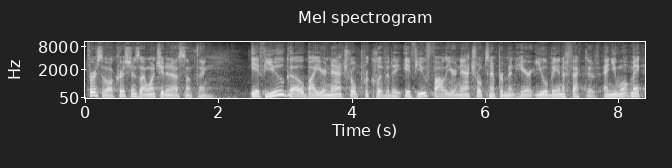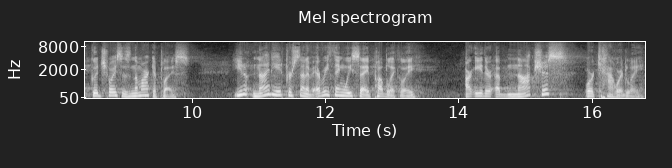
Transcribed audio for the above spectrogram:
First of all, Christians, I want you to know something. If you go by your natural proclivity, if you follow your natural temperament here, you will be ineffective and you won't make good choices in the marketplace. You know, 98% of everything we say publicly are either obnoxious or cowardly.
